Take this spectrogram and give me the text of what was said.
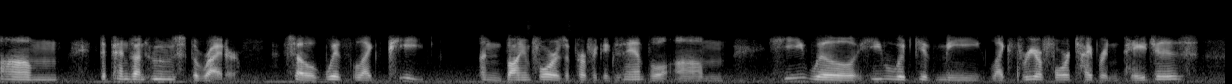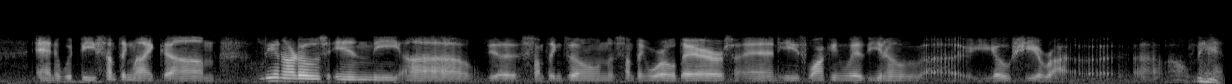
Um, depends on who's the writer. So with like Pete on volume four is a perfect example. Um, he will he would give me like three or four typewritten pages, and it would be something like, um, Leonardo's in the uh the something zone, the something world there, and he's walking with you know uh, Yoshi. Ara- uh, oh man,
